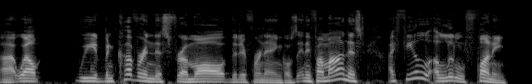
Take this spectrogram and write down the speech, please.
Uh, well, we have been covering this from all the different angles, and if I'm honest, I feel a little funny.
